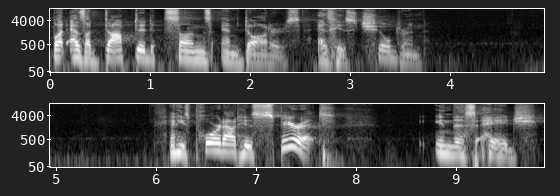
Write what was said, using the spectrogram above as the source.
but as adopted sons and daughters, as his children. And he's poured out his spirit in this age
